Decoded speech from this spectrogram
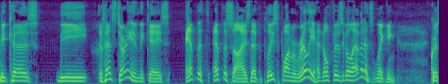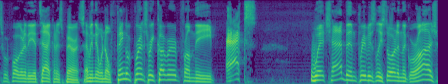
because the defense attorney in the case emphasized that the police department really had no physical evidence linking Christopher Porco to the attack on his parents. I mean, there were no fingerprints recovered from the axe, which had been previously stored in the garage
